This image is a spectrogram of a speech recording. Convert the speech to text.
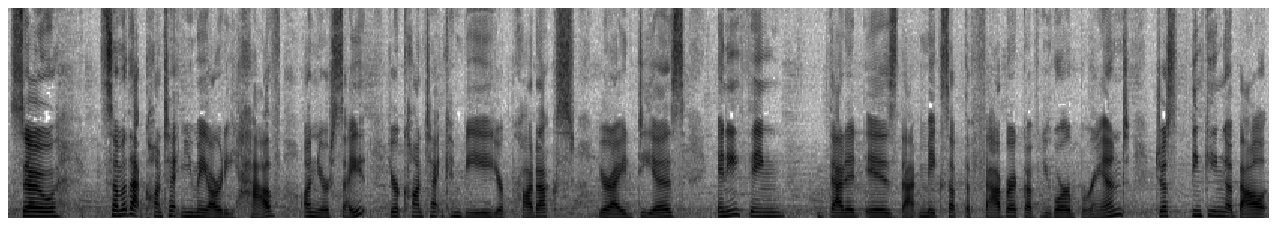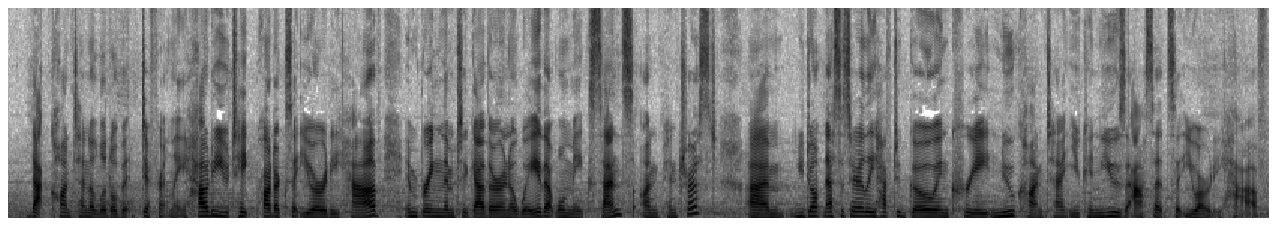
So some of that content you may already have on your site. Your content can be your products, your ideas, anything that it is that makes up the fabric of your brand, just thinking about that content a little bit differently. How do you take products that you already have and bring them together in a way that will make sense on Pinterest? Um, you don't necessarily have to go and create new content, you can use assets that you already have.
